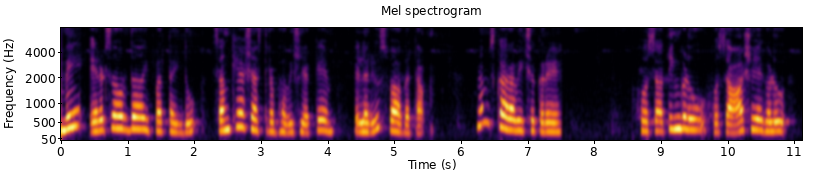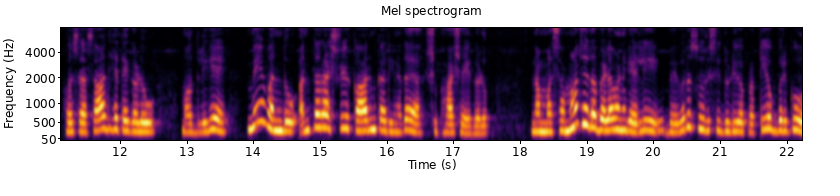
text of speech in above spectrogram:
ಮೇ ಎರಡು ಸಾವಿರದ ಇಪ್ಪತ್ತೈದು ಸಂಖ್ಯಾಶಾಸ್ತ್ರ ಭವಿಷ್ಯಕ್ಕೆ ಎಲ್ಲರಿಗೂ ಸ್ವಾಗತ. ನಮಸ್ಕಾರ ವೀಕ್ಷಕರೇ. ಹೊಸ ತಿಂಗಳು, ಹೊಸ ಆಶಯಗಳು, ಹೊಸ ಸಾಧ್ಯತೆಗಳು. ಮೊದಲಿಗೆ ಮೇ ಒಂದು ಅಂತಾರಾಷ್ಟ್ರೀಯ ಕಾರ್ಮಿಕ ದಿನದ ಶುಭಾಶಯಗಳು. ನಮ್ಮ ಸಮಾಜದ ಬೆಳವಣಿಗೆಯಲ್ಲಿ ಬೆವರು ಸುರಿಸಿ ದುಡಿಯುವ ಪ್ರತಿಯೊಬ್ಬರಿಗೂ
